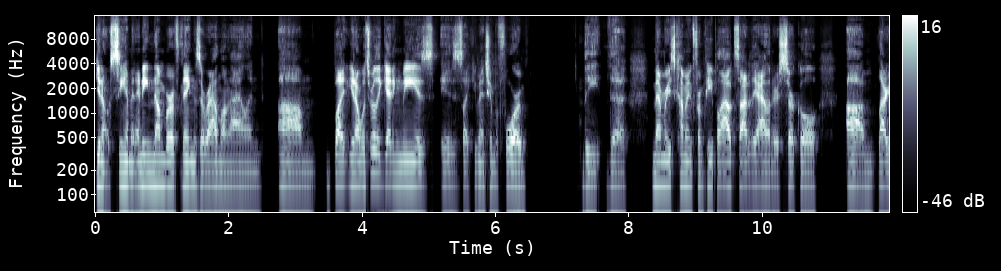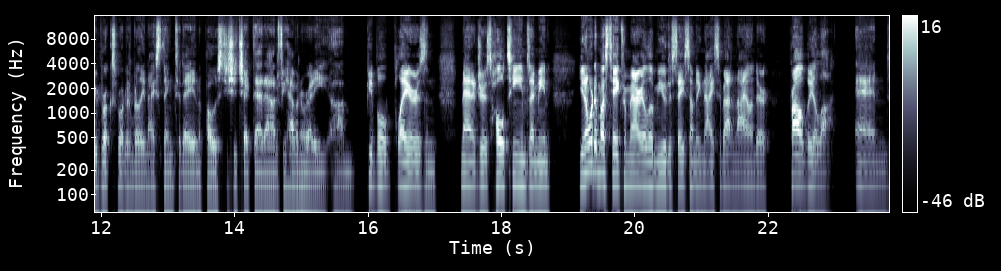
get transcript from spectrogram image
you know, see him at any number of things around Long Island. Um, but you know, what's really getting me is is like you mentioned before, the the memories coming from people outside of the Islanders circle. Um, Larry Brooks wrote a really nice thing today in the post. You should check that out if you haven't already. Um, people, players, and managers, whole teams. I mean, you know what it must take for Mario Lemieux to say something nice about an Islander? Probably a lot. And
